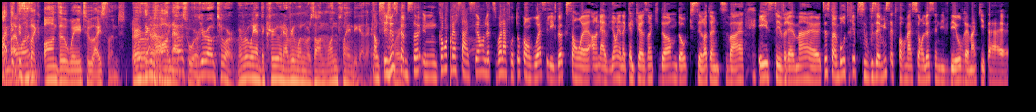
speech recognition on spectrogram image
I think this one? is like on the way to Iceland. Or, I think it was on that, tour. Euro tour. Remember we had the crew and everyone was on one plane together. Donc c'est juste comme ça une conversation. Là tu vois la photo qu'on voit, c'est les gars qui sont euh, en avion. Il y en a quelques-uns qui dorment, d'autres qui sirotent un petit verre. Et c'est vraiment, euh, tu sais, c'est un beau trip. Si vous aimez cette formation là, c'est une des vidéos vraiment qui est à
